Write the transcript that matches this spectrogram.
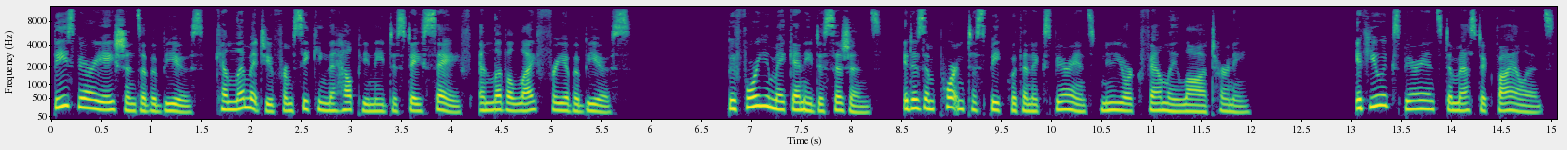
These variations of abuse can limit you from seeking the help you need to stay safe and live a life free of abuse. Before you make any decisions, it is important to speak with an experienced New York family law attorney. If you experience domestic violence,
